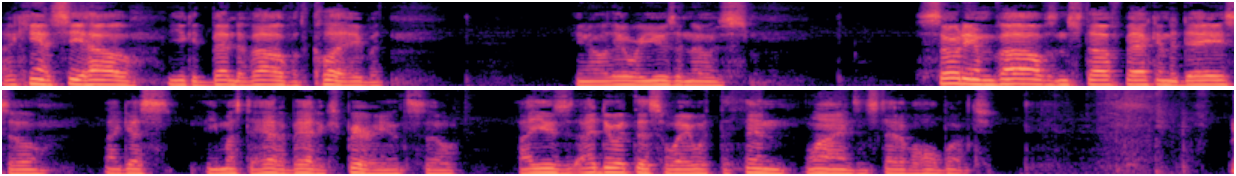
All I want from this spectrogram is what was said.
I can't see how you could bend a valve with clay, but you know, they were using those sodium valves and stuff back in the day, so I guess he must have had a bad experience. So I use I do it this way with the thin lines instead of a whole bunch.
